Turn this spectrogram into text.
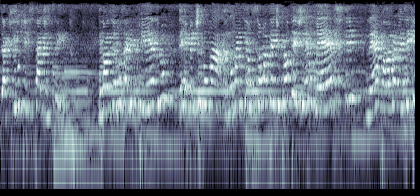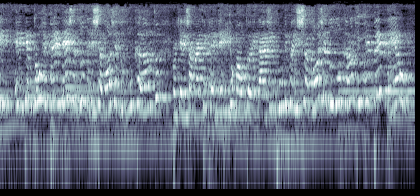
daquilo que Ele está dizendo. E nós vemos ali Pedro, de repente, numa, numa intenção até de proteger o mestre, né? A palavra vai dizer que ele, ele tentou repreender Jesus, ele chamou Jesus num canto, porque ele jamais repreenderia uma autoridade em público, ele chamou Jesus num canto e o repreendeu.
